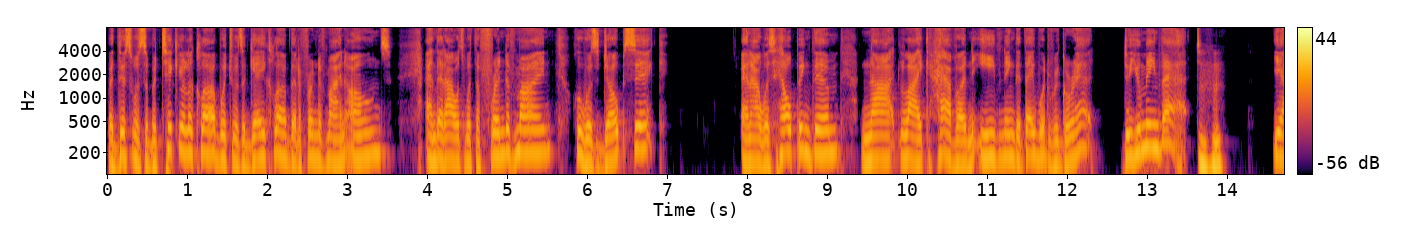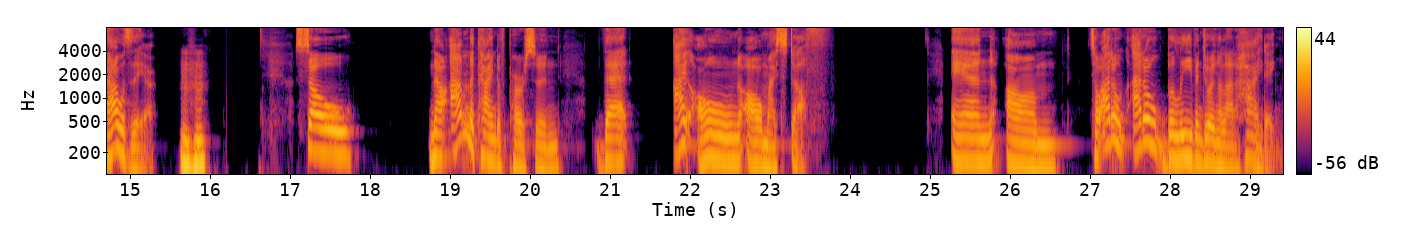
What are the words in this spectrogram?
but this was a particular club, which was a gay club that a friend of mine owns, and that I was with a friend of mine who was dope sick. And I was helping them not like have an evening that they would regret. Do you mean that? Mhm. Yeah, I was there. Mhm. So now I'm the kind of person that I own all my stuff. And um, so I don't I don't believe in doing a lot of hiding.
